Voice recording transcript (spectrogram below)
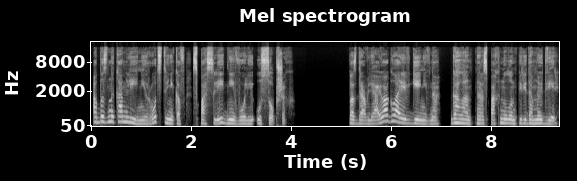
об ознакомлении родственников с последней волей усопших. «Поздравляю, Аглая Евгеньевна!» — галантно распахнул он передо мной дверь.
